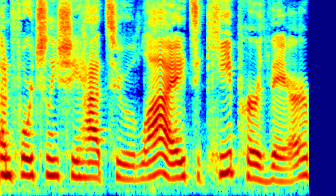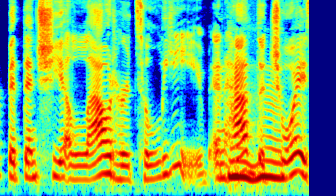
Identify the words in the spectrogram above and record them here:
Unfortunately, she had to lie to keep her there, but then she allowed her to leave and have the Mhm. choice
